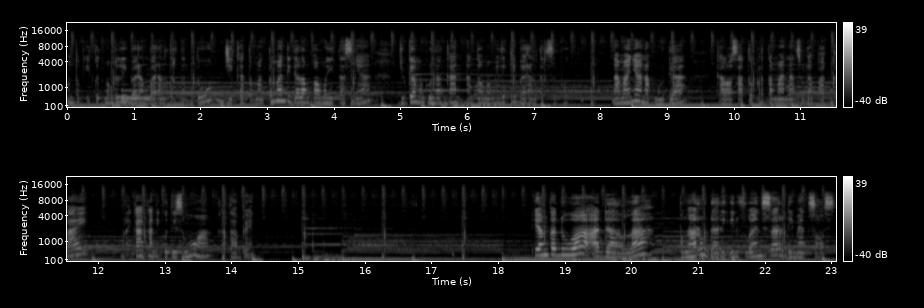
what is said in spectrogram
untuk ikut membeli barang-barang tertentu jika teman-teman di dalam komunitasnya juga menggunakan atau memiliki barang tersebut. Namanya anak muda, kalau satu pertemanan sudah pakai, mereka akan ikuti semua, kata Ben. Yang kedua adalah pengaruh dari influencer di medsos.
